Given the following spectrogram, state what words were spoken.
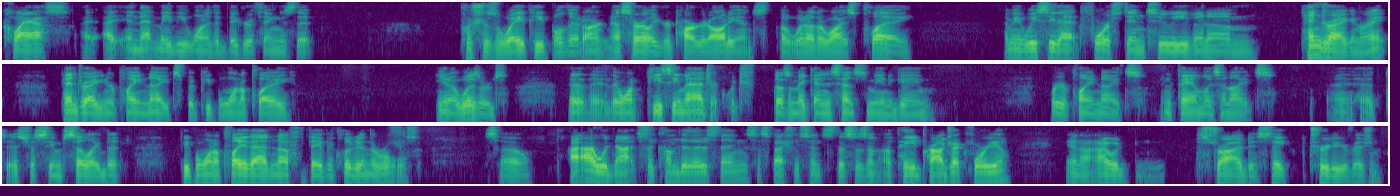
class. I, I, and that may be one of the bigger things that pushes away people that aren't necessarily your target audience, but would otherwise play. I mean, we see that forced into even um, Pendragon, right? Pendragon, you're playing knights, but people want to play, you know, wizards. They, they, they want PC magic, which doesn't make any sense to me in a game where you're playing knights and families of knights. It, it just seems silly, but people want to play that enough that they've included in the rules. So I, I, would not succumb to those things, especially since this isn't a paid project for you. And I, I would strive to stay true to your vision.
